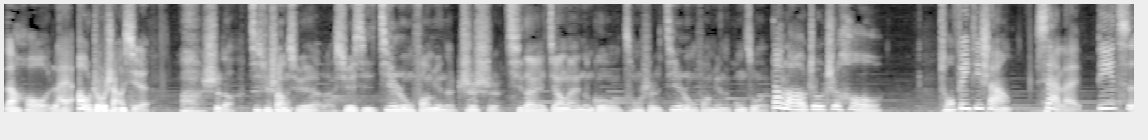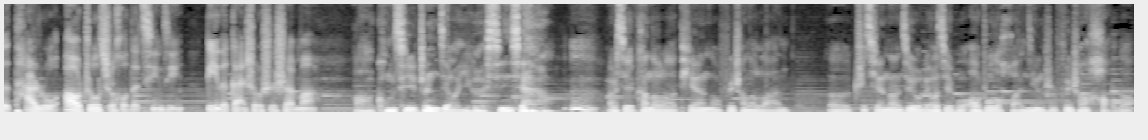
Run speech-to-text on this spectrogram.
然后来澳洲上学。啊，是的，继续上学，学习金融方面的知识，期待将来能够从事金融方面的工作。到了澳洲之后，从飞机上下来，第一次踏入澳洲时候的情景，给你的感受是什么？啊，空气真叫一个新鲜啊！嗯，而且看到了天都非常的蓝。呃，之前呢就有了解过澳洲的环境是非常好的，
